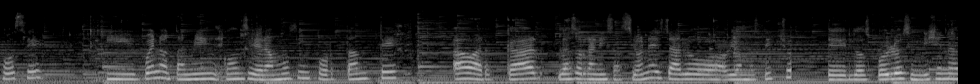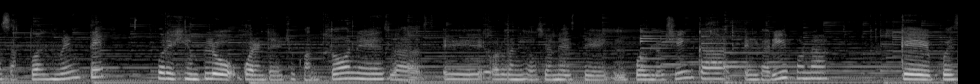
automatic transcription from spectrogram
José. Y bueno, también consideramos importante abarcar las organizaciones, ya lo habíamos dicho, de los pueblos indígenas actualmente por ejemplo, 48 cantones, las eh, organizaciones del pueblo Xinca, el Garífona, que pues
